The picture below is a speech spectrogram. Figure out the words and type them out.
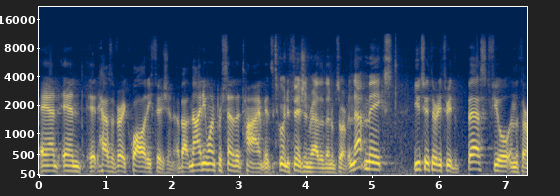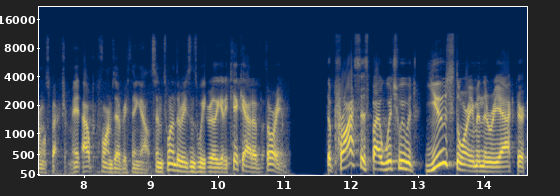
and, and it has a very quality fission. About 91% of the time, it's going to fission rather than absorb. And that makes U-233 the best fuel in the thermal spectrum. It outperforms everything else. And it's one of the reasons we really get a kick out of thorium. The process by which we would use thorium in the reactor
